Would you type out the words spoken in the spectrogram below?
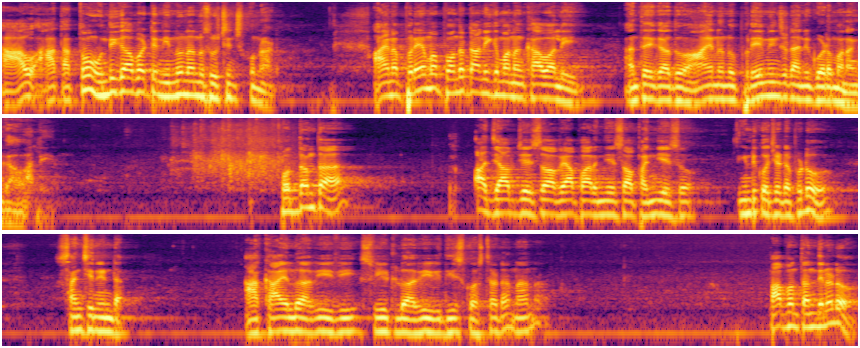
ఆ ఆ తత్వం ఉంది కాబట్టి నిన్ను నన్ను సృష్టించుకున్నాడు. ఆయన ప్రేమ పొందటానికి మనం కావాలి. అంతేకాదు ఆయనను ప్రేమించడానికి కూడా మనం కావాలి. పొద్దంతా ఆ జాబ్ చేసో ఆ వ్యాపారం చేసో ఆ పని చేసో ఇంటికి వచ్చేటప్పుడు సంచి నిండా. ఆ కాయలు అవి ఇవి స్వీట్లు అవి ఇవి తీసుకొస్తాడా నాన్న? పాపం తను తినడు.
